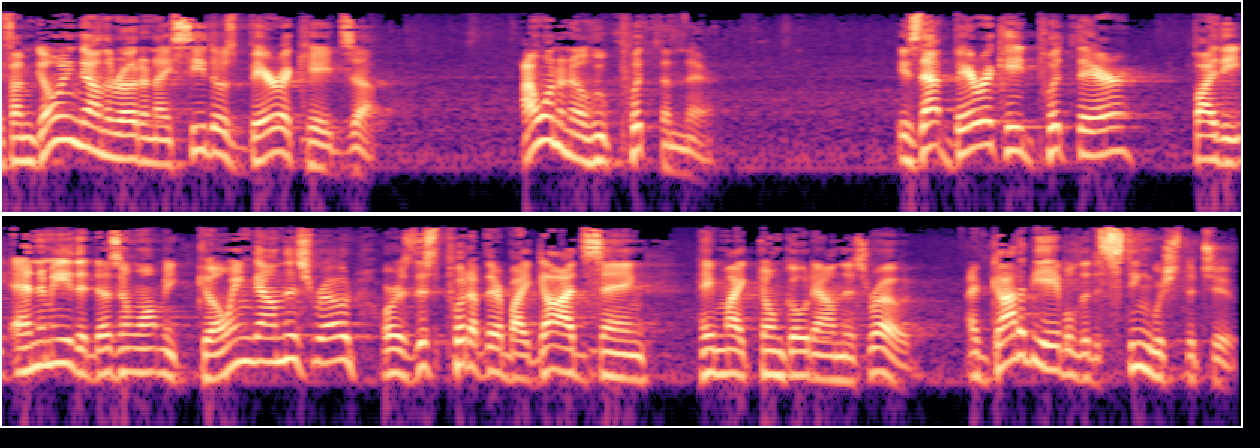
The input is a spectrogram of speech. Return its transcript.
If I'm going down the road and I see those barricades up, I want to know who put them there. Is that barricade put there by the enemy that doesn't want me going down this road? Or is this put up there by God saying, hey, Mike, don't go down this road? I've got to be able to distinguish the two.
